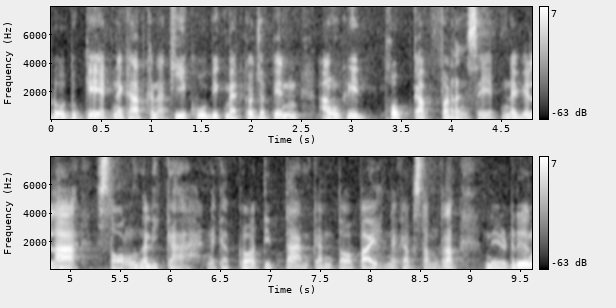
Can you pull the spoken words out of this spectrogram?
โปรตุเกสนะครับขณะที่คู่ big match ก็จะเป็นอังกฤษพบกับฝรั่งเศสในเวลา 2 นาฬิกานะครับก็ติดตามกันต่อไปนะครับสำหรับในเรื่อง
